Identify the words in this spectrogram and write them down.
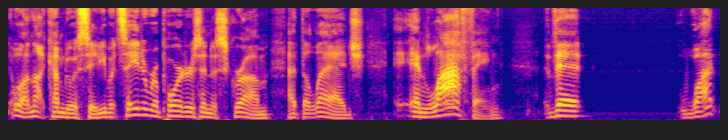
well, not come to a city, but say to reporters in a scrum at the ledge and laughing that what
